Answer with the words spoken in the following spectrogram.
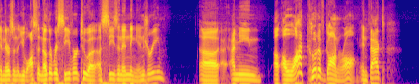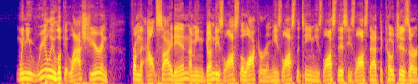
and there's an, you lost another receiver to a, a season-ending injury. Uh, I mean, a, a lot could have gone wrong. In fact, when you really look at last year and from the outside in, I mean, Gundy's lost the locker room. He's lost the team. He's lost this. He's lost that. The coaches are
